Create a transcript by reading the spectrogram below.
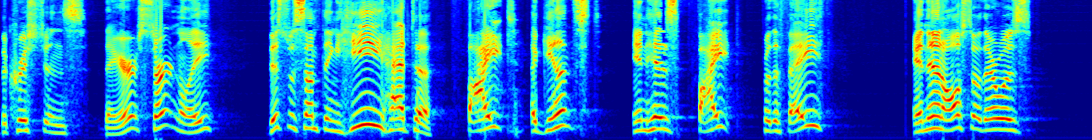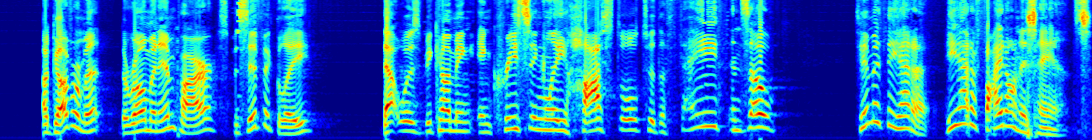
the Christians there. Certainly, this was something he had to fight against in his fight for the faith. And then also, there was a government, the Roman Empire specifically, that was becoming increasingly hostile to the faith. And so, Timothy had a, he had a fight on his hands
